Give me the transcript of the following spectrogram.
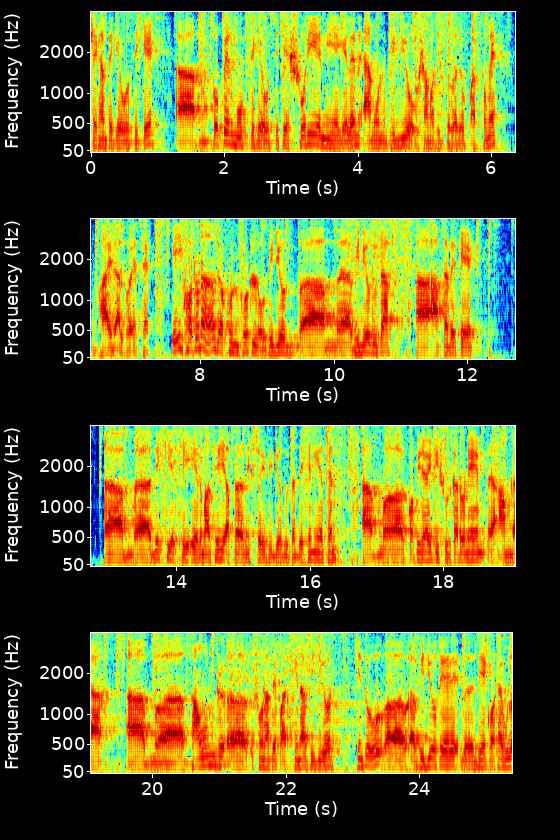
সেখান থেকে ওসিকে তোপের মুখ থেকে ওসিকে সরিয়ে নিয়ে গেলেন। এমন ভিডিও সামাজিক যোগাযোগ মাধ্যমে ভাইরাল হয়েছে। এই ঘটনা যখন ঘটলো ভিডিও ভিডিও দুটা আপনাদেরকে দেখিয়েছি। এর মাঝেই আপনারা নিশ্চয়ই ভিডিও দুটো দেখে নিয়েছেন। কপিরাইট ইস্যুর কারণে আমরা সাউন্ড শোনাতে পারছি না ভিডিওর কিন্তু ভিডিওতে যে কথাগুলো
